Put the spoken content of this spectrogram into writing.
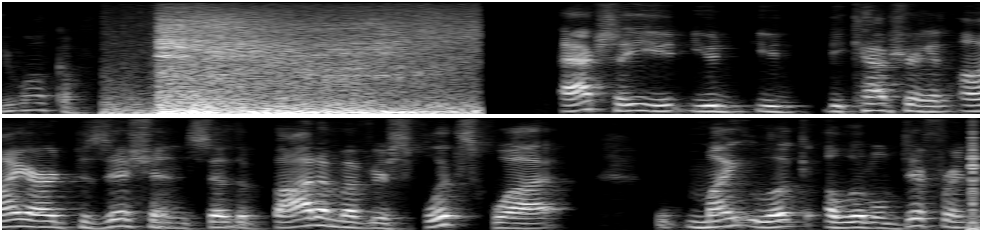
You're welcome. Actually you, you'd, you'd be capturing an IARD position so the bottom of your split squat might look a little different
